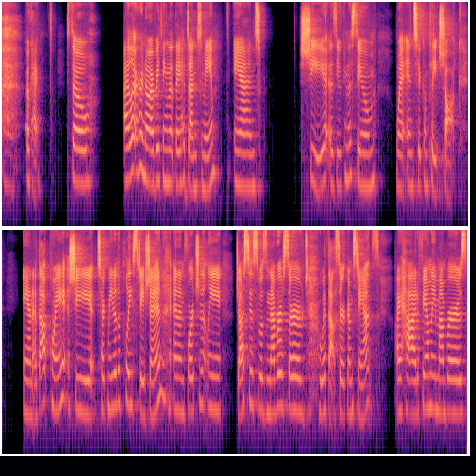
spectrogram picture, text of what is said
okay, so I let her know everything that they had done to me. And she, as you can assume, went into complete shock. And at that point, she took me to the police station. And unfortunately, justice was never served with that circumstance. I had family members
